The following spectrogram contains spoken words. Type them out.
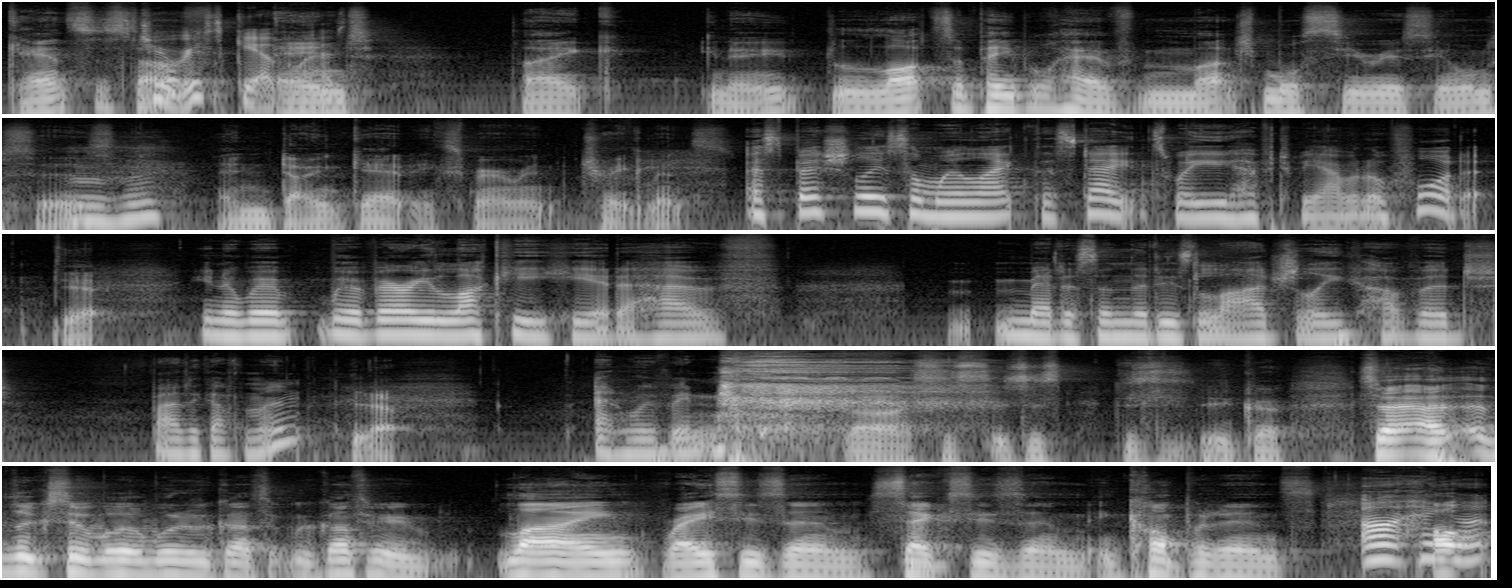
cancer stuff. Too risky otherwise. And like, you know, lots of people have much more serious illnesses Mm-hmm. and don't get experiment treatments. Especially somewhere like the states where you have to be able to afford it. Yeah. You know, we're we're very lucky here to have medicine that is largely covered by the government, Yeah. And we've been Oh, it's just, it's just, this is incredible. So, uh, uh, look, so what, what have we gone through? We've gone through lying, racism, sexism, incompetence. Oh, hang on.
